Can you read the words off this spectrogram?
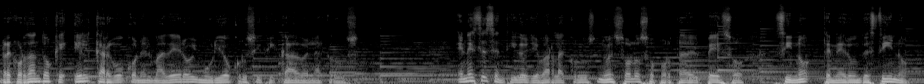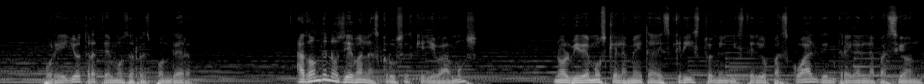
recordando que Él cargó con el madero y murió crucificado en la cruz. En este sentido, llevar la cruz no es solo soportar el peso, sino tener un destino. Por ello, tratemos de responder, ¿a dónde nos llevan las cruces que llevamos? No olvidemos que la meta es Cristo en el misterio pascual de entrega en la pasión.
